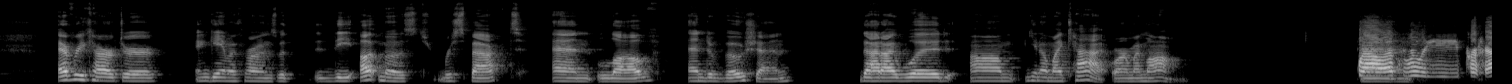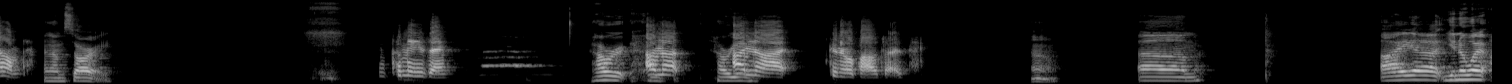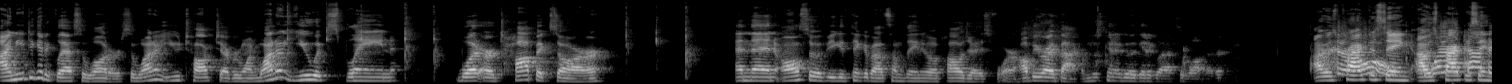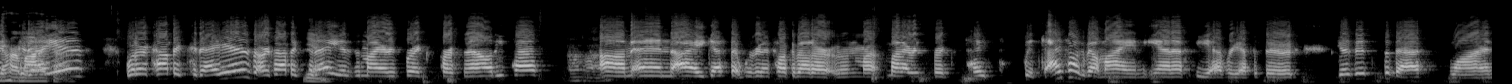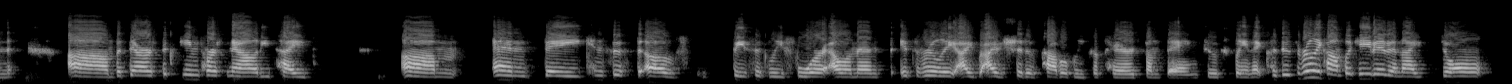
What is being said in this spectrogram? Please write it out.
every character in Game of Thrones with the utmost respect and love and devotion that I would um, you know, my cat or my mom. Wow, And- that's really profound. and I'm sorry. It's amazing. How are how, I'm not. how are you? I'm not going to apologize. Oh. Um I uh you know what? I need to get a glass of water. So why don't you talk to everyone? Why don't you explain what our topics are? And then also if you could think about something to apologize for. I'll be right back. I'm just going to go get a glass of water. I was So, practicing I was practicing the harmonica. Today is, what our topic today is, our topic Yeah. today is the Myers Briggs personality test. Uh-huh. Um, and I guess that we're going to talk about our own Myers Briggs type, which I talk about mine, ENFP, every episode because it's the best one. Um, but there are 16 personality types, um, and they consist of basically four elements. It's really, I, I should have probably prepared something to explain it because it's really complicated and I don't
